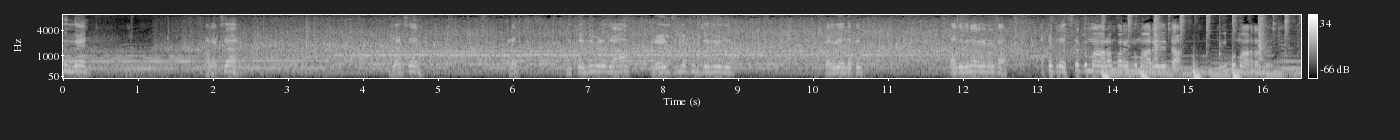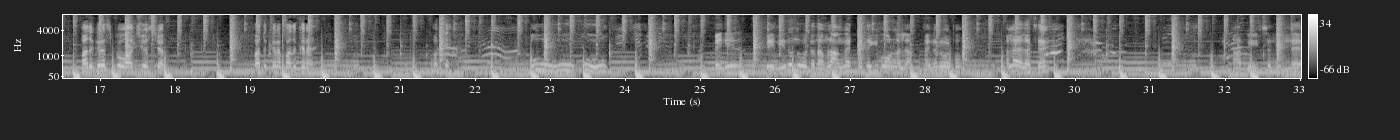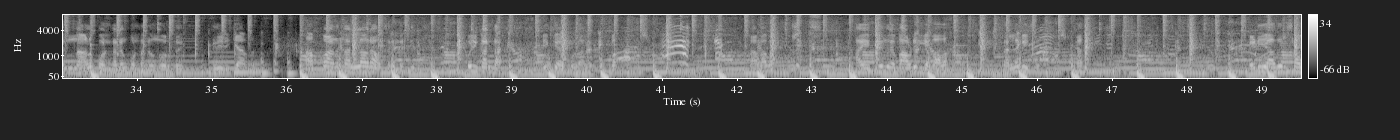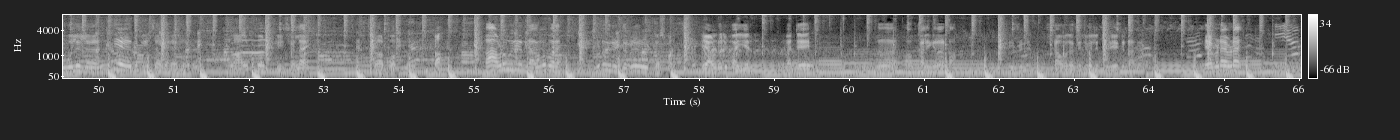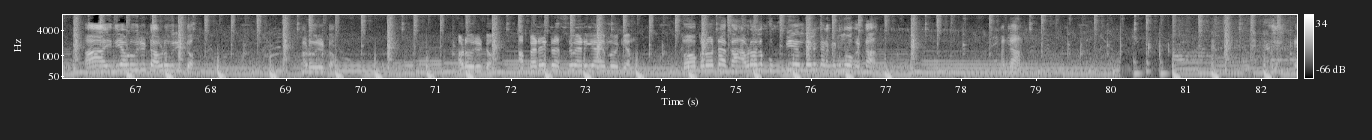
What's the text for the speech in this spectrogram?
നിന്നേ. Alexa. Alexa. നീ തെന്നി വീഴുന്നത് ആ റെയിൽസിനെ പിടിച്ചു നീന്ന് ഇറങ്ങി വന്നിട്ട്. പതുക്കനെ ഇറങ്ങണം കേട്ടാ അപ്പൊ ഡ്രസ്സൊക്കെ മാറാൻ പറയുമ്പോ മാറിയതിട്ടാ. ഇനിയിപ്പോ മാറാത് പതുക്കനെ വാച്ച് യുവർ സ്റ്റെപ്പ് പതുക്കനെ പതുക്കനെ. ഓക്കെ ബനിയൻ ബനിയനൊന്നും ഇല്ല. നമ്മൾ അങ്ങ് അറ്റത്തേക്ക് പോകണല്ലോ. അതിനൊരു കുഴപ്പം. അല്ല ലക്ഷേ ആ ബീച്ച് നിന്നെ എന്നാൾ കൊണ്ടനം കൊണ്ടനും എന്ന് ഓർത്ത് ഇങ്ങനെ ഇരിക്കാറുണ്ട്. അപ്പാണ് നല്ല ഒരു അവസരം പറ്റിയത്. പോയി കണ്ട. ഈ കെയർഫുൾ അല്ലെ വാ ആ എത്തിയൊന്നുമില്ല അപ്പൊ അവിടെ ഇരിക്കാം ബാബാ. നല്ല ബീച്ച് എടി അതൊരു ഷവലില്ല ഇത് ഏത് ബീച്ചാണ് പറയുന്നത് വാൽക്കോട്ട് ബീച്ച് അല്ലേ? വാ അവിടെ ഊരിണ്ട് അങ്ങ് പോരെ. ഇവിടെ ഊരിട്ട് ഇവിടെ ഊരിട്ടോ ഏ അവിടെ ഒരു പയ്യൻ മറ്റേ എന്താ അവൻ കളിക്കണ കേട്ടാ ബീച്ചിൽ ഷവലൊക്കെ വലിയ കുഴിയൊക്കെ ഉണ്ടാക്കണം എവിടെ എവിടെ? ആ ഇനി അവിടെ ഊരിട്ടോ അവിടെ ഊരിട്ടോ അവിടെ ഊരിട്ടോ അവിടെ ഉരുട്ടോ അപ്പയുടെ ഡ്രസ്സ് വേണമെങ്കിൽ ആയുമ്പോൾ വെക്കാം. നോക്കണോട്ടാ അവിടെ വല്ല കുപ്പി എന്തെങ്കിലും കിടക്കണം നോക്കട്ടാ. അന്നാ.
